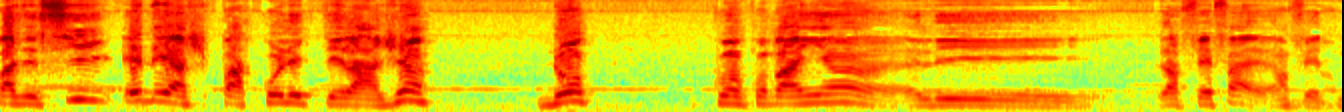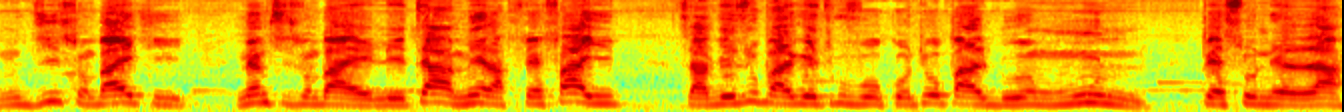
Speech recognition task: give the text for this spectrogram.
pase si EDH pa kolekte l ajan, donk kon kompanyan li la fe fay, en fèt, fait. nou di son bay ki, menm si son bay l'Etat, men la fe fay, Sa vezou pal retrouve ou kote ou pal do yon moun personel la.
